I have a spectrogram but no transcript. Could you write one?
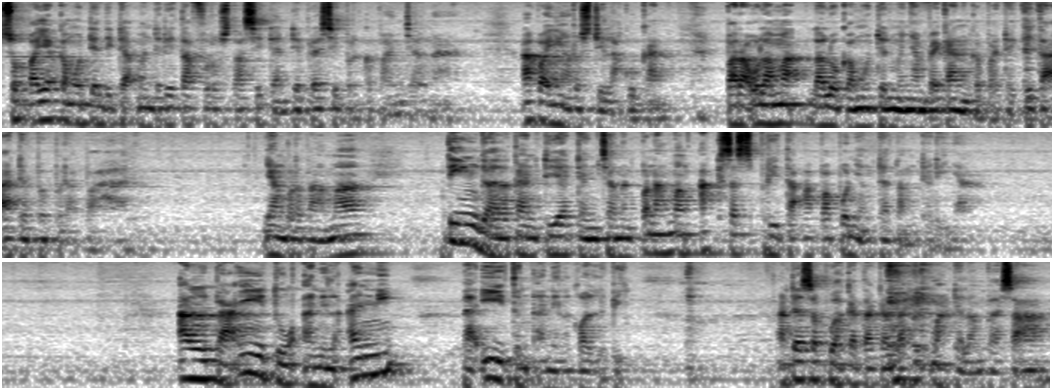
supaya kemudian tidak menderita frustasi dan depresi berkepanjangan. Apa yang harus dilakukan? Para ulama lalu kemudian menyampaikan kepada kita ada beberapa hal. Yang pertama, tinggalkan dia dan jangan pernah mengakses berita apa pun yang datang darinya. Al-ba'idu anil ani ba'idun anil qalbi. Ada sebuah kata-kata hikmah dalam bahasa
